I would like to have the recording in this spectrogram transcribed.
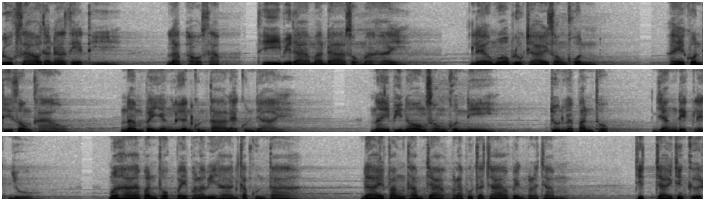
ลูกสาวธนาเศรษฐี รับเอาทรัพย์ที่บิดามารดาส่งมาให้ แล้วมอบลูกชายสองคน ให้คนที่ส่งข่าวนำไปยังเรือนคุณตาและคุณยาย ในพี่น้องสองคนนี้ จุลและปันถกยังเด็กเล็กอยู่ มหาปันถกไปพระวิหารกับคุณตา ได้ฟังธรรมจากพระพุทธเจ้าเป็นประจำ จิตใจจึงเกิด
